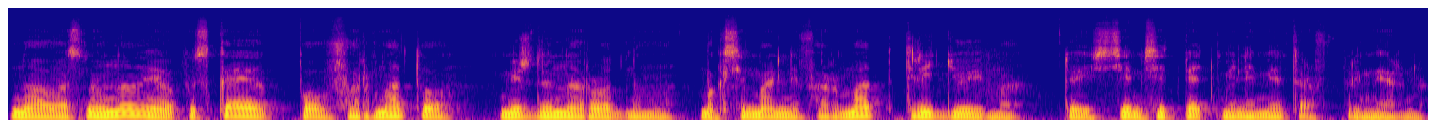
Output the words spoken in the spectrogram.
Ну а в основном я выпускаю по формату международному. Максимальный формат 3 дюйма, то есть 75 миллиметров примерно.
